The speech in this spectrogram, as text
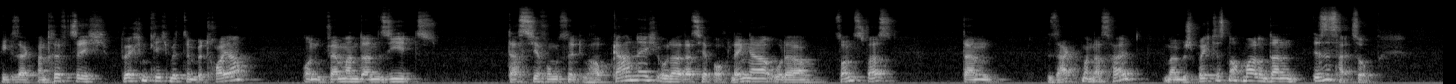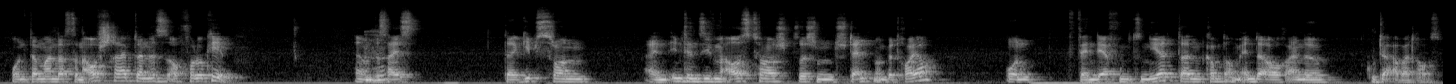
Wie gesagt, man trifft sich wöchentlich mit dem Betreuer und wenn man dann sieht, das hier funktioniert überhaupt gar nicht oder das hier braucht länger oder sonst was, dann sagt man das halt, man bespricht es nochmal und dann ist es halt so. Und wenn man das dann aufschreibt, dann ist es auch voll okay. Ähm, mhm. Das heißt, da gibt es schon einen intensiven Austausch zwischen Ständen und Betreuer und wenn der funktioniert, dann kommt am Ende auch eine gute Arbeit raus.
